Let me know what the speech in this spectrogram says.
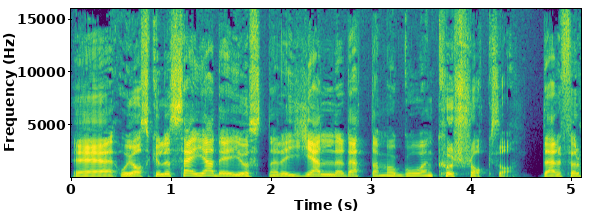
Eh, och jag skulle säga det just när det gäller detta med att gå en kurs också. Därför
